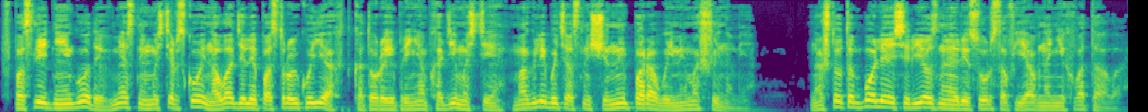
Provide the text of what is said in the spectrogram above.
В последние годы в местной мастерской наладили постройку яхт, которые при необходимости могли быть оснащены паровыми машинами. На что-то более серьезное ресурсов явно не хватало.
